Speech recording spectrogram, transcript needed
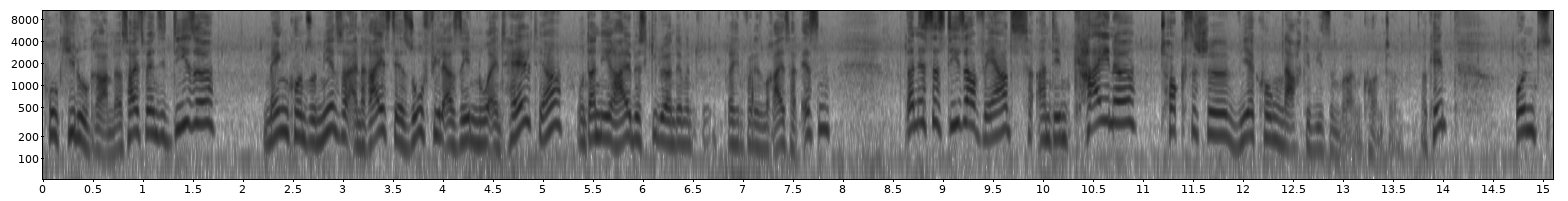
pro Kilogramm. Das heißt, wenn Sie diese Mengen konsumieren, das ein Reis, der so viel Arsen nur enthält, ja, und dann ihr halbes Kilo dann dementsprechend von diesem Reis halt essen, dann ist es dieser Wert, an dem keine toxische Wirkung nachgewiesen werden konnte. Okay? Und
